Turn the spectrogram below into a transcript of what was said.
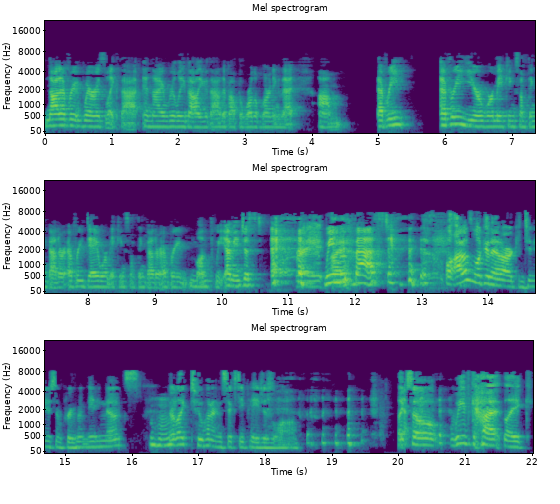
not everywhere is like that. And I really value that about the world of learning that, um, every every year we're making something better. Every day we're making something better. Every month we, I mean, just right. we move I, fast. well, I was looking at our continuous improvement meeting notes. Mm-hmm. They're like 260 pages long. like, yeah. so we've got like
